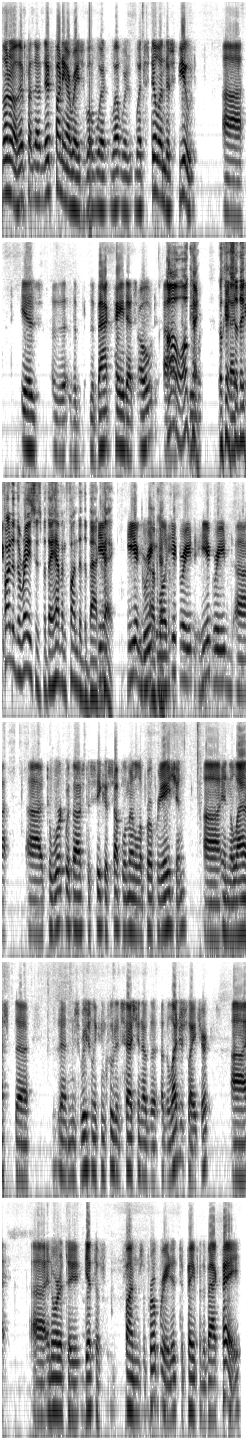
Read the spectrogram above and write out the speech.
No, no, they're, they're- they're funding our raises. What, what, what we're, what's still in dispute uh, is the, the the back pay that's owed. Uh, oh, we okay. were- Okay, so they funded the raises, but they haven't funded the back he, pay. he agreed. Okay. Well, he agreed. He agreed uh, uh, to work with us to seek a supplemental appropriation uh, in the last uh, recently concluded session of the of the legislature uh, uh, in order to get the funds appropriated to pay for the back pay.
